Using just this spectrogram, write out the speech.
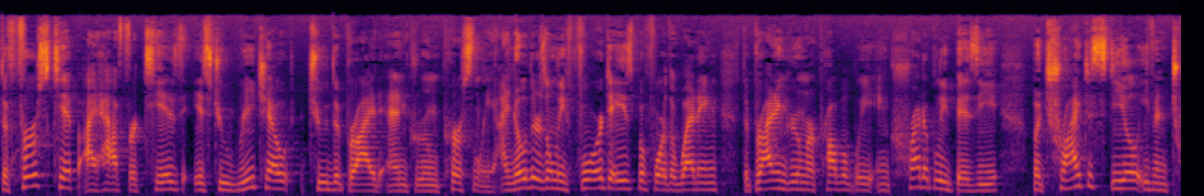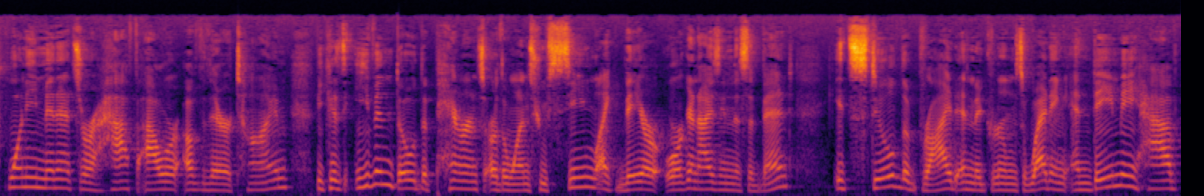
The first tip I have for Tiz is to reach out to the bride and groom personally. I know there's only four days before the wedding. The bride and groom are probably incredibly busy, but try to steal even 20 minutes or a half hour of their time because even though the parents are the ones who seem like they are organizing this event, it's still the bride and the groom's wedding, and they may have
